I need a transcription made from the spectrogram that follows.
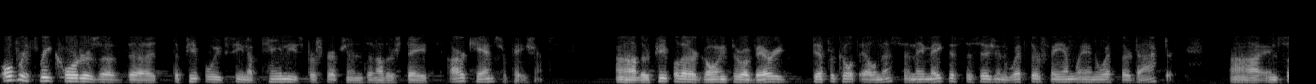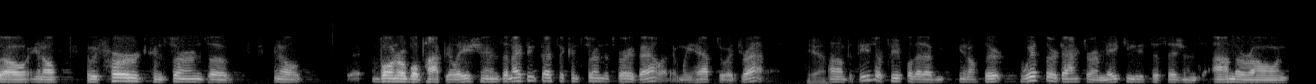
over three quarters of the, the people we've seen obtain these prescriptions in other states are cancer patients. Uh, they're people that are going through a very difficult illness, and they make this decision with their family and with their doctor. Uh, and so, you know, we've heard concerns of, you know, vulnerable populations, and I think that's a concern that's very valid, and we have to address. Yeah. Uh, but these are people that have, you know, they're with their doctor are making these decisions on their own,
